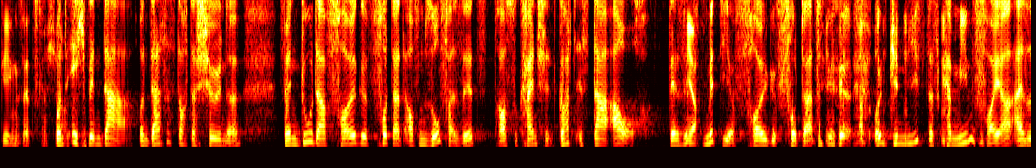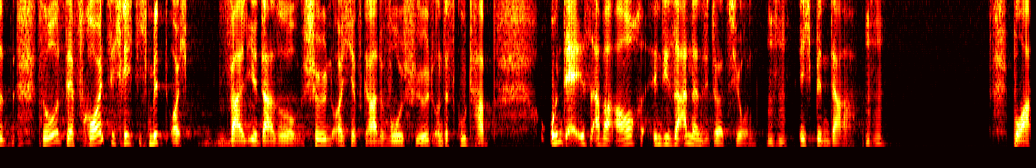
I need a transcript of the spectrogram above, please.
Gegensätzlich. Ja. und ich bin da. Und das ist doch das Schöne. Wenn du da voll gefuttert auf dem Sofa sitzt, brauchst du keinen Schild. Gott ist da auch. Der sitzt mit dir voll gefuttert und genießt das Kaminfeuer. Also so, der freut sich richtig mit euch, weil ihr da so schön euch jetzt gerade wohlfühlt und es gut habt. Und er ist aber auch in dieser anderen Situation. Ich bin da. Boah,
